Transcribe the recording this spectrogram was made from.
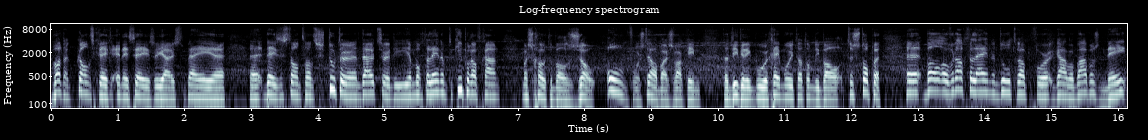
wat een kans kreeg NEC zojuist bij deze stand. van Stoeter, een Duitser, die mocht alleen op de keeper afgaan. Maar schoot de bal zo onvoorstelbaar zwak in. Dat Diederik Boer geen moeite had om die bal te stoppen. bal over de achterlijn. Een doeltrap voor Gabo Babos. Nee,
